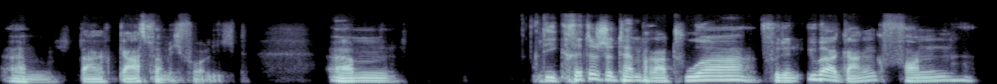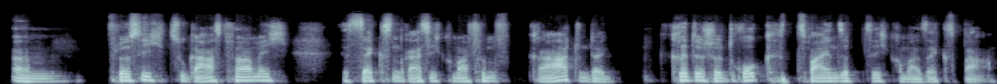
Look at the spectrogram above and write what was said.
ähm, da gasförmig vorliegt. Ähm, die kritische Temperatur für den Übergang von ähm, flüssig zu gasförmig ist 36,5 Grad und der kritische Druck 72,6 bar.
